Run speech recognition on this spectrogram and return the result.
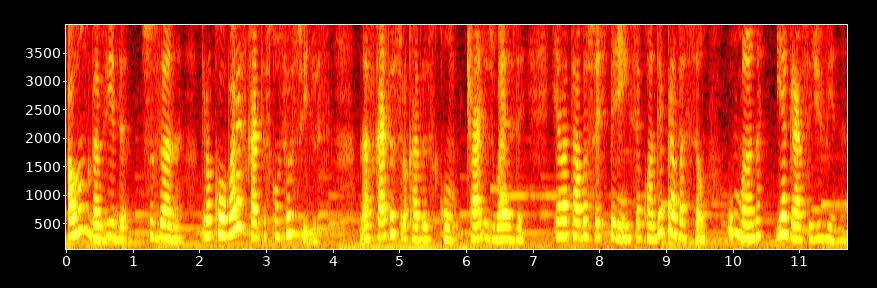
Ao longo da vida, Susana trocou várias cartas com seus filhos. Nas cartas trocadas com Charles Wesley, relatava sua experiência com a depravação humana e a graça divina,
